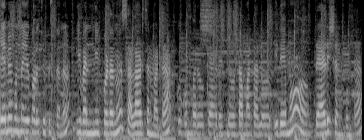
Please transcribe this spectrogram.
ఏమేమి ఉన్నాయో కూడా చూపిస్తాను. ఇవన్నీ కూడాను సలాడ్స్ అనమాట కుకుంబరు క్యారెట్ టమాటాలు ఇదేమో రాడిష్ అనుకుంటా.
